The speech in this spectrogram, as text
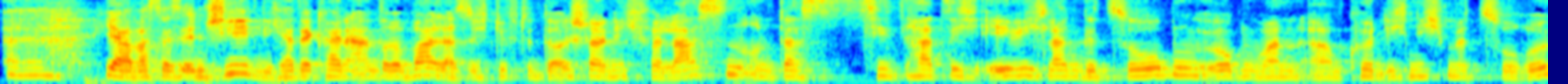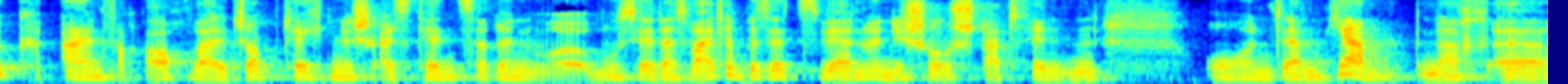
äh, ja, was heißt entschieden? Ich hatte keine andere Wahl. Also ich dürfte Deutschland nicht verlassen und das hat sich ewig lang gezogen. Irgendwann ähm, könnte ich nicht mehr zurück, einfach auch, weil jobtechnisch als Tänzerin äh, muss ja das weiter besetzt werden, wenn die Shows stattfinden. Und ähm, ja, nach äh,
